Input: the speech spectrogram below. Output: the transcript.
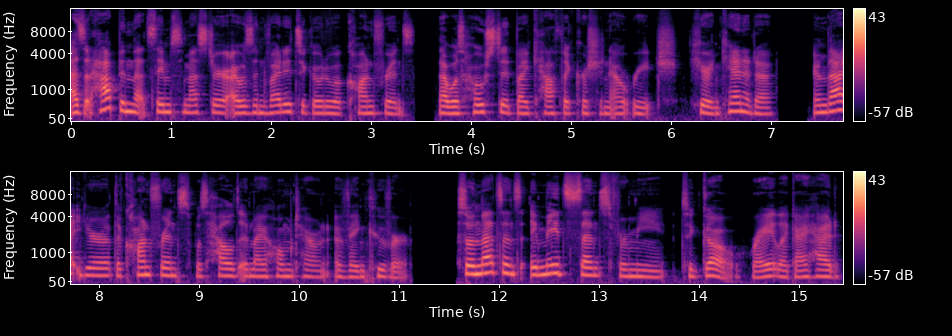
As it happened, that same semester, I was invited to go to a conference that was hosted by Catholic Christian Outreach here in Canada, and that year the conference was held in my hometown of Vancouver. So, in that sense, it made sense for me to go, right? Like, I had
